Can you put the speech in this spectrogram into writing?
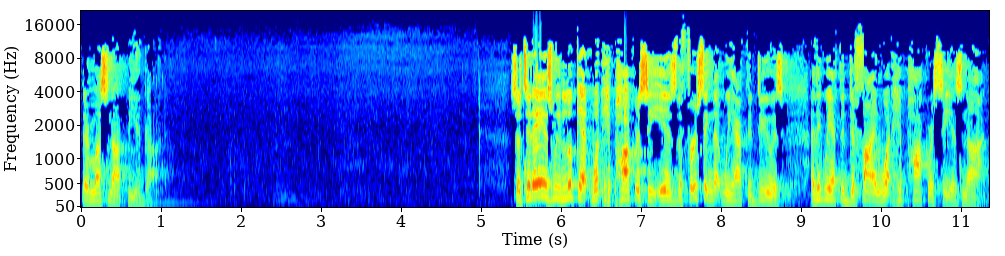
there must not be a God. So today, as we look at what hypocrisy is, the first thing that we have to do is I think we have to define what hypocrisy is not.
